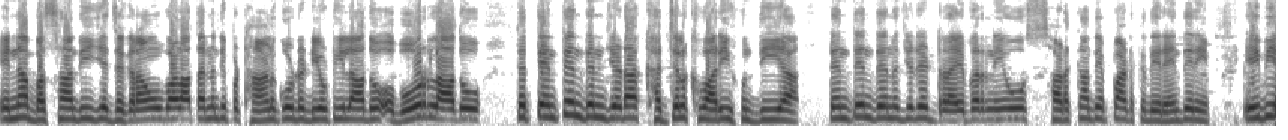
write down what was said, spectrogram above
ਇਹਨਾਂ ਬੱਸਾਂ ਦੀ ਜੇ ਜਗਰਾਉਂ ਵਾਲਾ ਤਾਂ ਇਹਨਾਂ ਦੀ ਪਠਾਨਕੋਟ ਡਿਊਟੀ ਲਾ ਦਿਓ ਅਬੋਰ ਲਾ ਦਿਓ ਤੇ ਤਿੰਨ ਤਿੰਨ ਦਿਨ ਜਿਹੜਾ ਖੱਜਲ ਖੁਆਰੀ ਹੁੰਦੀ ਆ ਤਿੰਨ ਤਿੰਨ ਦਿਨ ਜਿਹੜੇ ਡਰਾਈਵਰ ਨੇ ਉਹ ਸੜਕਾਂ ਤੇ ਭਟਕਦੇ ਰਹਿੰਦੇ ਨੇ, ਇਹ ਵੀ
